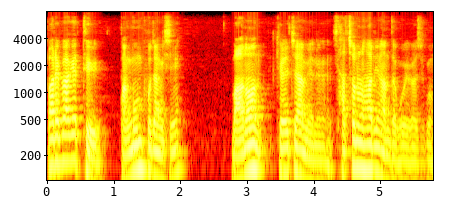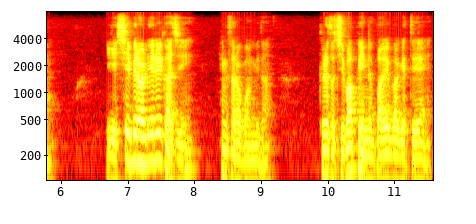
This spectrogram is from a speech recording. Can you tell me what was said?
파리바게트 방문 포장 시 만원 결제하면은 4천원 할인한다고 해가지고 이게 11월 1일까지 행사라고 합니다. 그래서 집 앞에 있는 파리바게트에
